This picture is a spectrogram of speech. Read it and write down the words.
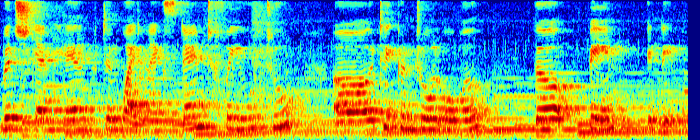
which can help till quite an extent for you to uh, take control over the pain in labor.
